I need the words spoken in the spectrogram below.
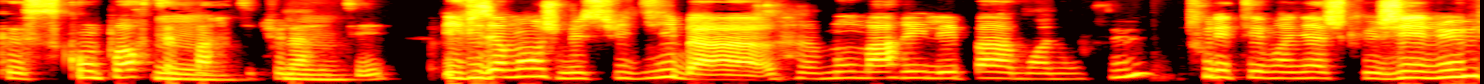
que se comporte cette mmh. particularité. Mmh. Évidemment, je me suis dit, bah, mon mari l'est pas, moi non plus. Tous les témoignages que j'ai lus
